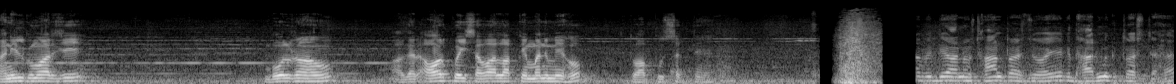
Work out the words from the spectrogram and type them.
अनिल कुमार जी बोल रहा हूँ अगर और कोई सवाल आपके मन में हो तो आप पूछ सकते हैं। विद्या अनुष्ठान ट्रस्ट जो है एक धार्मिक ट्रस्ट है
